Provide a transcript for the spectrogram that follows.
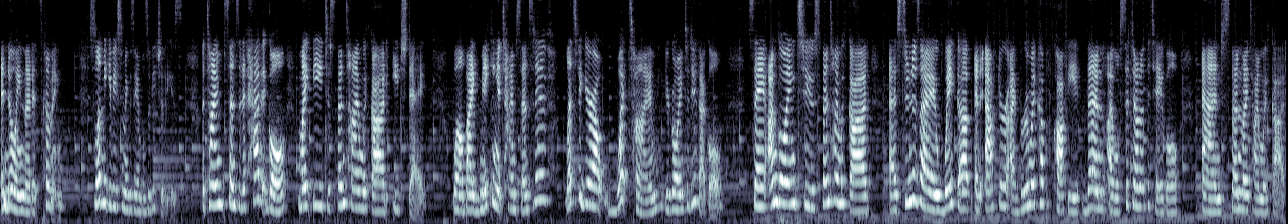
and knowing that it's coming. So let me give you some examples of each of these. A time-sensitive habit goal might be to spend time with God each day. Well, by making it time-sensitive, let's figure out what time you're going to do that goal. Say, I'm going to spend time with God as soon as I wake up and after I brew my cup of coffee, then I will sit down at the table and spend my time with God.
